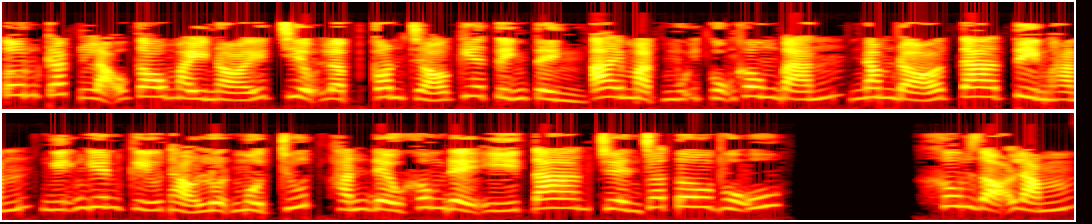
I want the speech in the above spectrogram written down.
Tôn các lão cao mày nói triệu lập con chó kia tính tình, ai mặt mũi cũng không bán, năm đó ta tìm hắn, nghĩ nghiên cứu thảo luận một chút, hắn đều không để ý ta, truyền cho Tô Vũ. Không rõ lắm.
